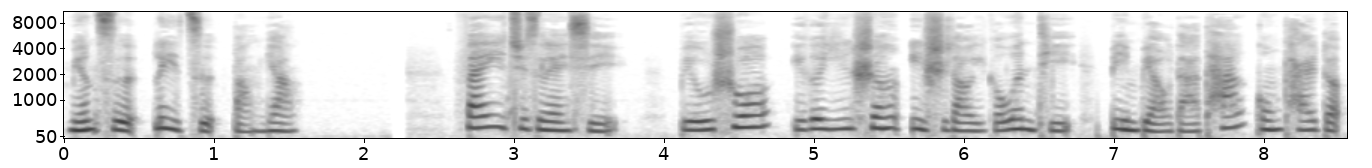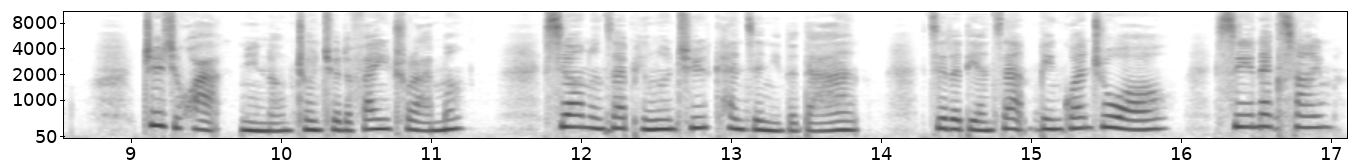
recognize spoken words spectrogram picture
名词例子、榜样。翻译句子练习。比如说，一个医生意识到一个问题，并表达他公开的这句话，你能正确的翻译出来吗？希望能在评论区看见你的答案，记得点赞并关注我哦。See you next time.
